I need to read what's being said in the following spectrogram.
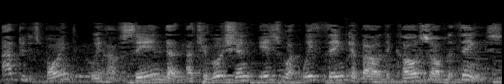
up to this point, we have seen that attribution is what we think about the cause of the things.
